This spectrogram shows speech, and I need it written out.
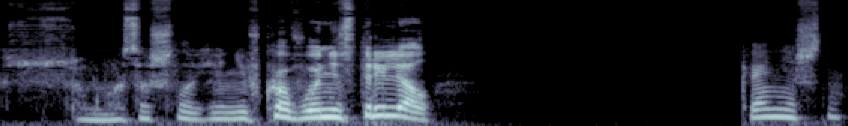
«С ума сошла, я ни в кого не стрелял!» «Конечно.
